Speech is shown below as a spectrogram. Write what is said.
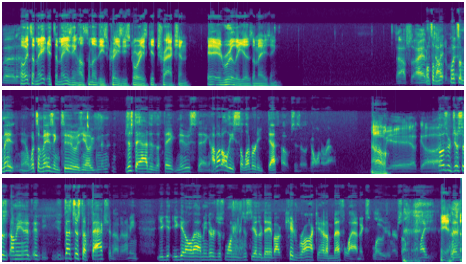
But uh, Oh, it's ama- it's amazing how some of these crazy stories get traction. It, it really is amazing. I'm I haven't What's, ama- to what's amazing? You know, what's amazing too is you know just to add to the fake news thing. How about all these celebrity death hoaxes that are going around? Oh, Oh yeah, God. Those are just as I mean, it, it, that's just a faction of it. I mean, you get you get all that. I mean, there's just one just the other day about Kid Rock had a meth lab explosion or something. I'm like, yeah. and,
